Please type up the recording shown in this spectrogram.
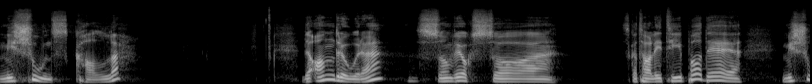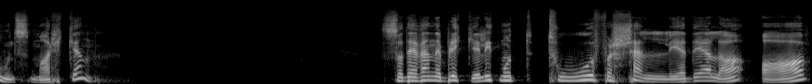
Misjonskallet. Det andre ordet, som vi også eh, skal ta litt tid på, det er misjonsmarken. Så det vender blikket litt mot to forskjellige deler av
